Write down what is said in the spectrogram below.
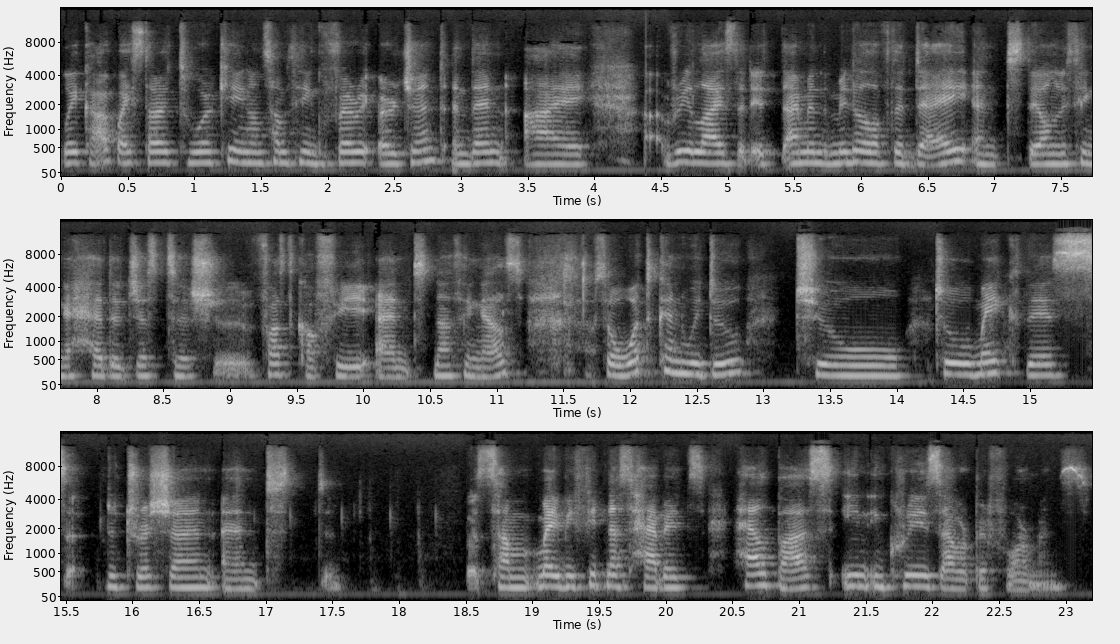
wake up, I start working on something very urgent, and then I realize that it, I'm in the middle of the day, and the only thing I had is just a fast coffee and nothing else. So, what can we do to to make this nutrition and some maybe fitness habits help us in increase our performance.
